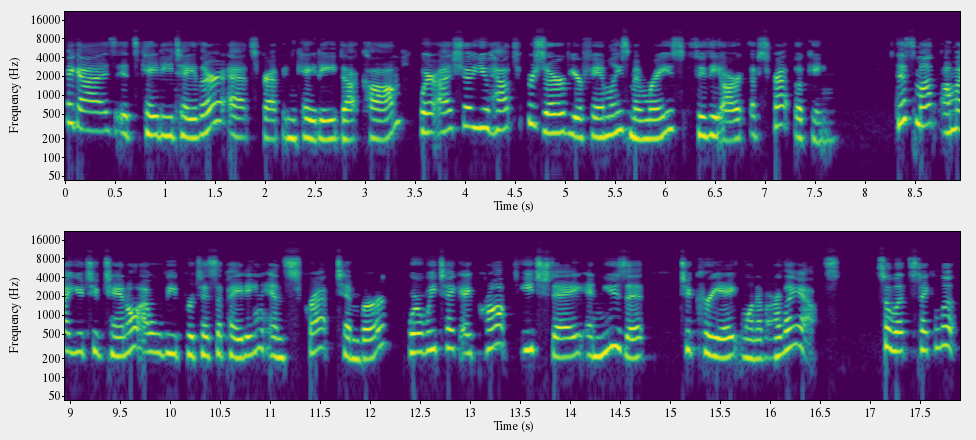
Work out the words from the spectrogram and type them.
Hey guys, it's Katy Taylor at scrappinkaty.com, where I show you how to preserve your family's memories through the art of scrapbooking. This month on my YouTube channel, I will be participating in Scraptember, where we take a prompt each day and use it to create one of our layouts. So let's take a look.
